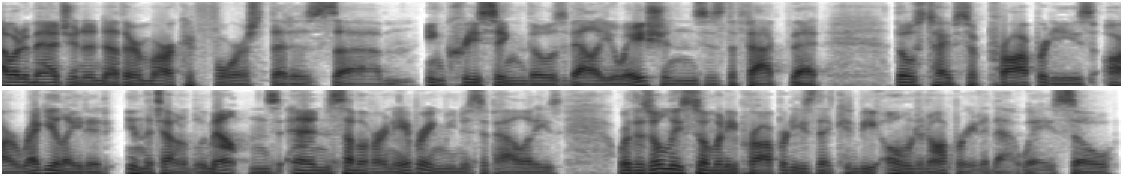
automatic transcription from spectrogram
I would imagine another market force that is um, increasing those valuations is the fact that those types of properties are regulated in the town of Blue Mountains and some of our neighboring municipalities where there's only so many properties that can be owned and operated that way. So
